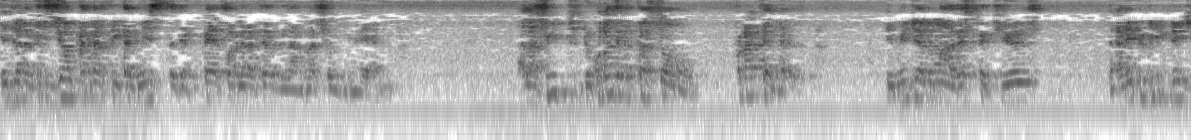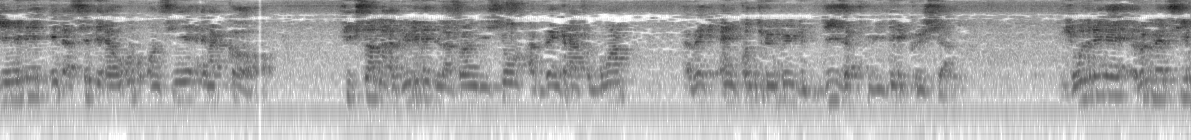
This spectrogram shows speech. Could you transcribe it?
et de la vision panafricaniste des pères fondateurs de la nation guinéenne. À la suite de concertations fraternelles et mutuellement respectueuses, la République de Guinée et la CDAO ont signé un accord fixant la durée de la transition à 24 mois avec un contenu de 10 activités cruciales. Je voudrais remercier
